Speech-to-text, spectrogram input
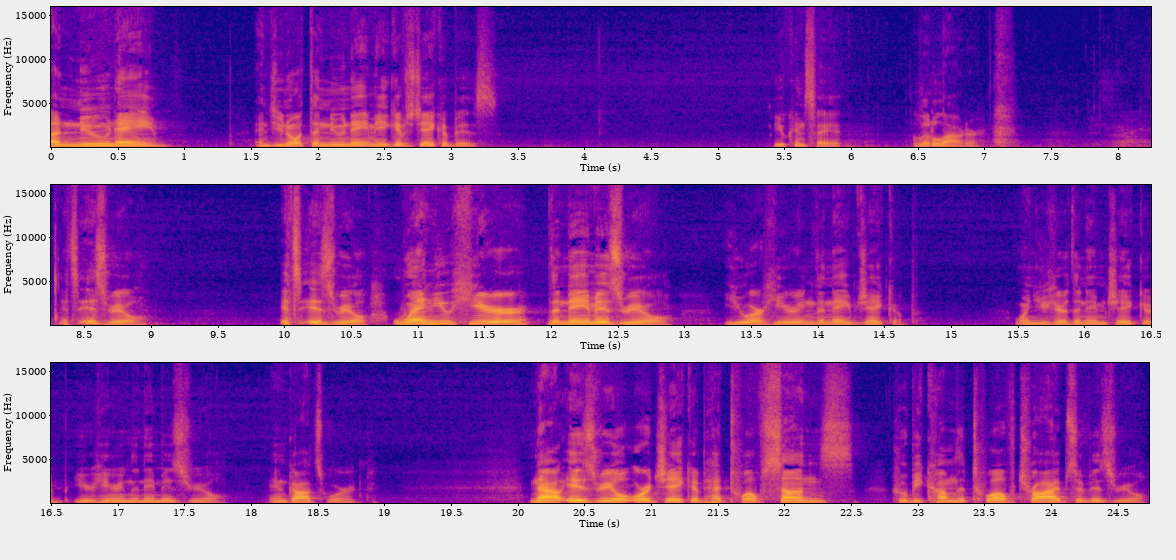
a new name. And do you know what the new name he gives Jacob is? You can say it a little louder. It's Israel. It's Israel. When you hear the name Israel, you are hearing the name Jacob. When you hear the name Jacob, you're hearing the name Israel in God's word. Now, Israel or Jacob had 12 sons who become the 12 tribes of Israel.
